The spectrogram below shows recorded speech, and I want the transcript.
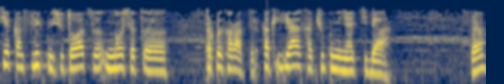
все конфликтные ситуации носят э, такой характер, как я хочу поменять тебя, да?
